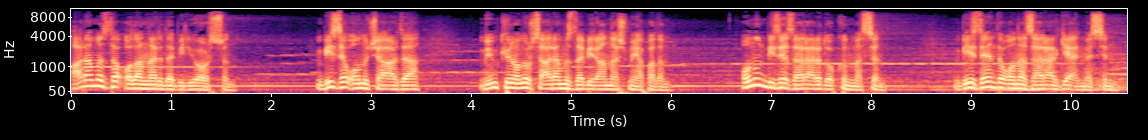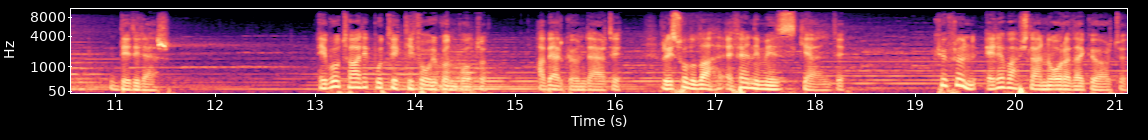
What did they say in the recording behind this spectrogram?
aramızda olanları da biliyorsun. Bize onu çağır da, mümkün olursa aramızda bir anlaşma yapalım. Onun bize zararı dokunmasın. Bizden de ona zarar gelmesin.'' dediler. Ebu Talip bu teklifi uygun buldu. Haber gönderdi. Resulullah Efendimiz geldi. Küfrün elebaşlarını orada gördü.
